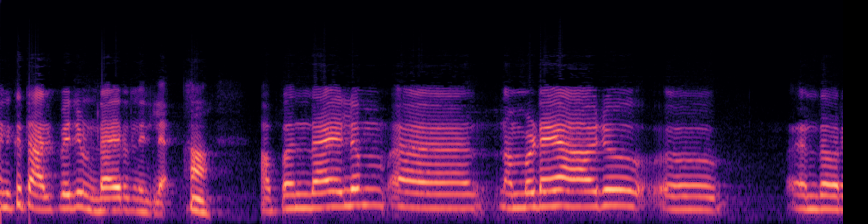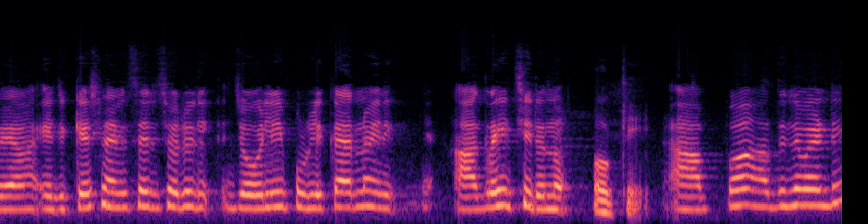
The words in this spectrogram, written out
എനിക്ക് താല്പര്യം ഉണ്ടായിരുന്നില്ല. അപ്പൊ എന്തായാലും നമ്മുടെ ആ ഒരു എന്താ പറയാ എഡ്യൂക്കേഷൻ അനുസരിച്ച് ഒരു ജോലി പുള്ളിക്കാരനും എനിക്ക് ആഗ്രഹിച്ചിരുന്നു. ഓക്കെ. അപ്പൊ അതിനു വേണ്ടി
